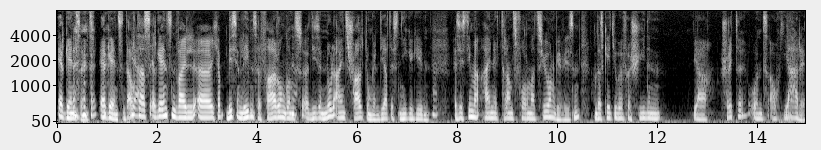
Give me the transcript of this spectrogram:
Ergänzend, ergänzend. Auch ja. das ergänzend, weil äh, ich habe ein bisschen Lebenserfahrung und ja. äh, diese 0-1-Schaltungen, die hat es nie gegeben. Ja. Es ist immer eine Transformation gewesen und das geht über verschiedene ja, Schritte und auch Jahre.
